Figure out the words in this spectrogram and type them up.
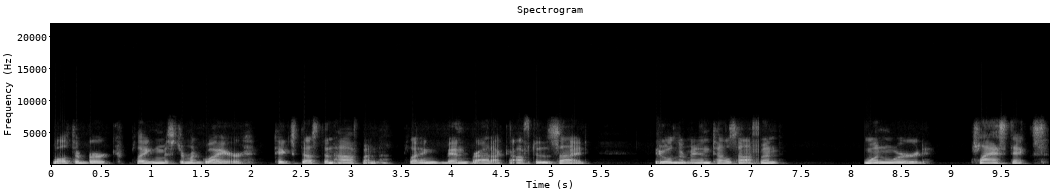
Walter Burke playing Mr. McGuire, takes Dustin Hoffman, playing Ben Braddock, off to the side. The older man tells Hoffman, one word, plastics.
